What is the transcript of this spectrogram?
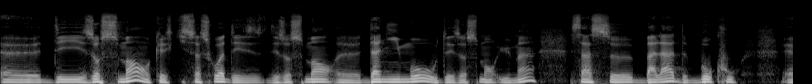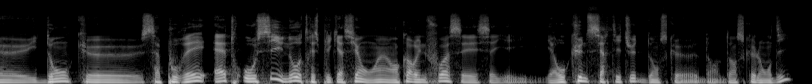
des ossements, que, que ce soit des, des ossements d'animaux ou des ossements humains, ça se balade beaucoup. Euh, donc, ça pourrait être aussi une autre explication. Hein. Encore une fois, il n'y a aucune certitude dans ce que, dans, que l'on dit.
